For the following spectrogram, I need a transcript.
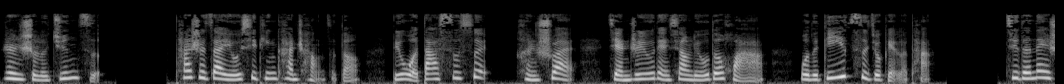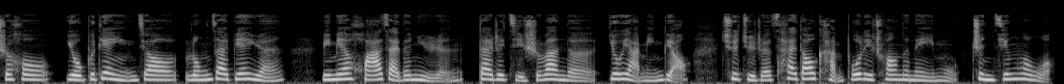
认识了君子。他是在游戏厅看场子的，比我大四岁，很帅。简直有点像刘德华，我的第一次就给了他。记得那时候有部电影叫《龙在边缘》，里面华仔的女人带着几十万的优雅名表，却举着菜刀砍玻璃窗的那一幕，震惊了我。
